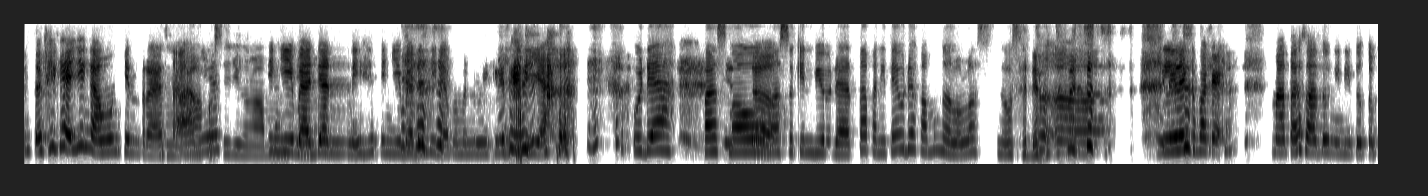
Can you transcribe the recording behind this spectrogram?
Tapi kayaknya nggak mungkin ras soalnya sih juga gak tinggi mungkin. badan nih. Tinggi badan tidak memenuhi kriteria. Udah pas gitu. mau masukin biodata panitia udah kamu nggak lolos. Nggak usah daftar uh, giliran kepake mata satu nih ditutup.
